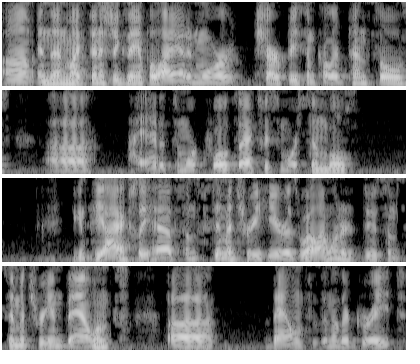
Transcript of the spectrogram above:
Um, and then my finished example, I added more Sharpie, some colored pencils, uh, I added some more quotes, actually, some more symbols. You can see I actually have some symmetry here as well. I wanted to do some symmetry and balance. Uh, balance is another great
